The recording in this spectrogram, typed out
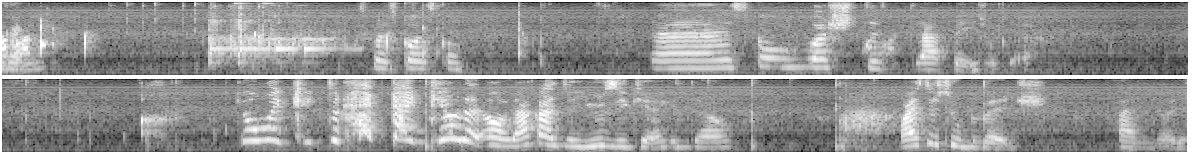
Okay. Let's go, let's go, let's go. Uh, let's go rush this, that base right there. Yo, wait, the cat guy killed it. Oh, that guy's a Uzi kid, I can tell. Why is there two bridge? I have no idea.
